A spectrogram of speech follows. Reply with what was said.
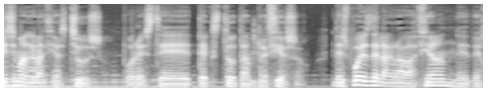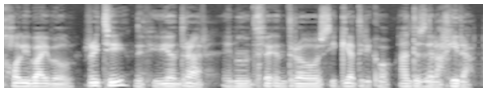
Muchísimas gracias, Chus, por este texto tan precioso. Después de la grabación de The Holy Bible, Richie decidió entrar en un centro psiquiátrico antes de la gira.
